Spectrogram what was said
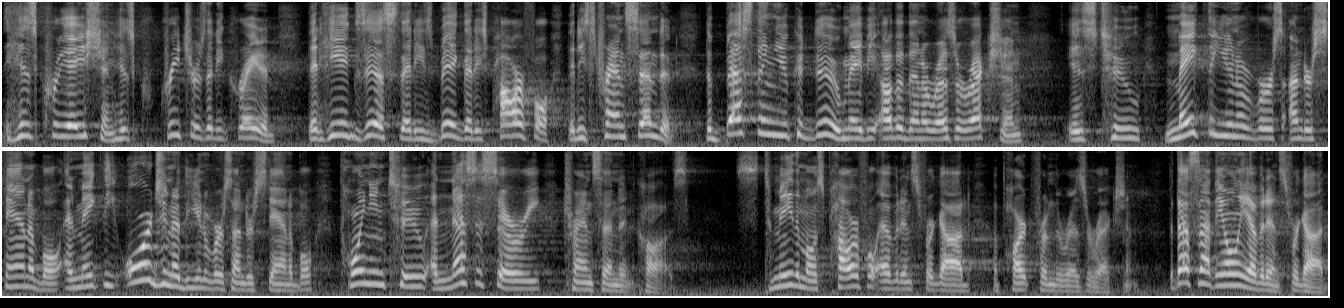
his creation, his creatures that he created, that he exists, that he's big, that he's powerful, that he's transcendent. The best thing you could do, maybe other than a resurrection, is to make the universe understandable and make the origin of the universe understandable, pointing to a necessary transcendent cause. It's, to me, the most powerful evidence for God apart from the resurrection. But that's not the only evidence for God.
